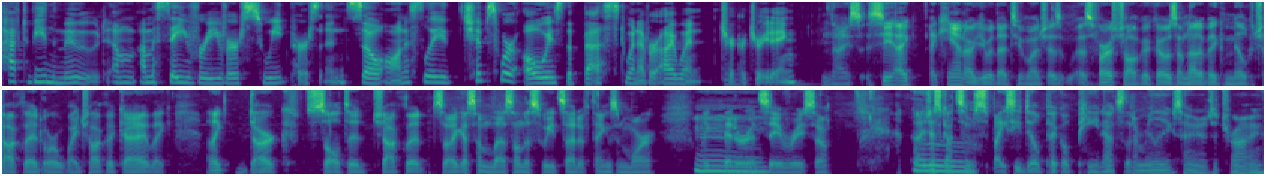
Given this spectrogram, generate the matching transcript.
have to be in the mood. I'm I'm a savory versus sweet person. So honestly, chips were always the best whenever I went trick or treating. nice. See, I, I can't argue with that too much. As as far as chocolate goes, I'm not a big milk chocolate or white chocolate guy. Like I like dark salted chocolate. So I guess I'm less on the sweet side of things and more like bitter and mm. savory. So I just got some spicy dill pickle peanuts that I'm really excited to try.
